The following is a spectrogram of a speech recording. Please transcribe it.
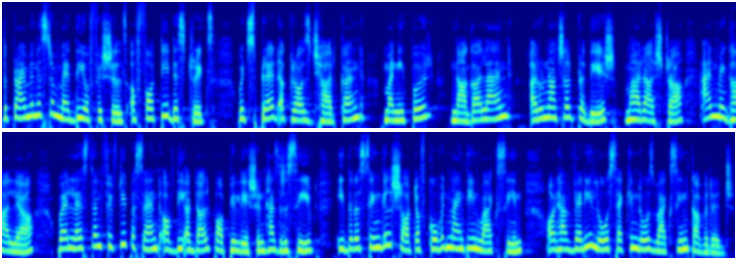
The Prime Minister met the officials of 40 districts which spread across Jharkhand, Manipur, Nagaland, Arunachal Pradesh, Maharashtra, and Meghalaya, where less than 50% of the adult population has received either a single shot of COVID 19 vaccine or have very low second dose vaccine coverage.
